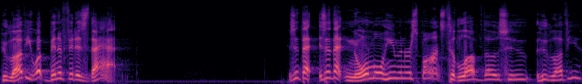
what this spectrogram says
who love you. What benefit is that? Isn't that, isn't that normal human response to love those who, who love you?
